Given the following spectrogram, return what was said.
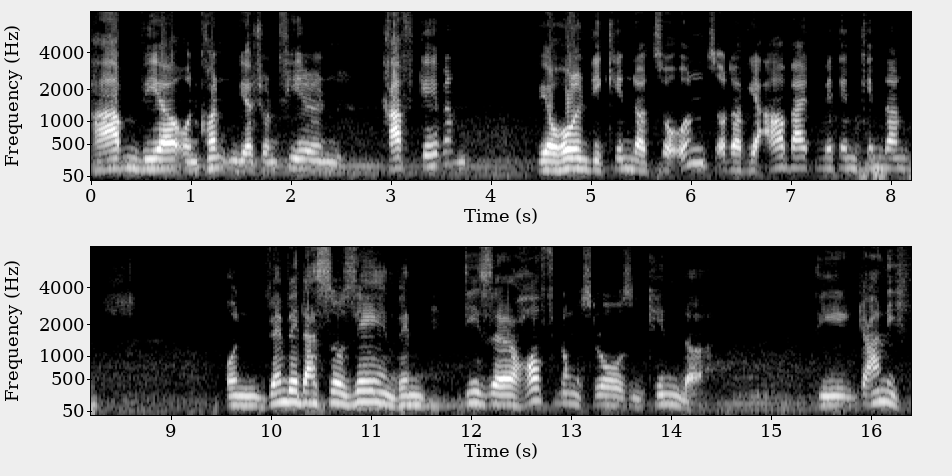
haben wir und konnten wir schon vielen Kraft geben. Wir holen die Kinder zu uns oder wir arbeiten mit den Kindern. Und wenn wir das so sehen, wenn diese hoffnungslosen Kinder, die gar nicht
